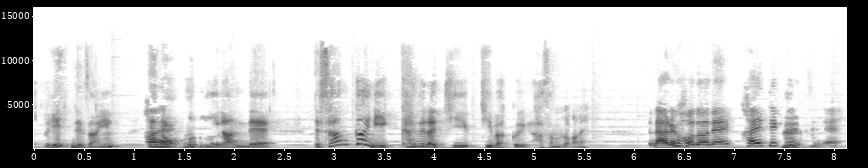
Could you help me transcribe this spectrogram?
下着デザイン？っていうのものを選んで、で、3回に1回ぐらいティーティーバッグ挟むとかね。なるほどね。変えていくんですね。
